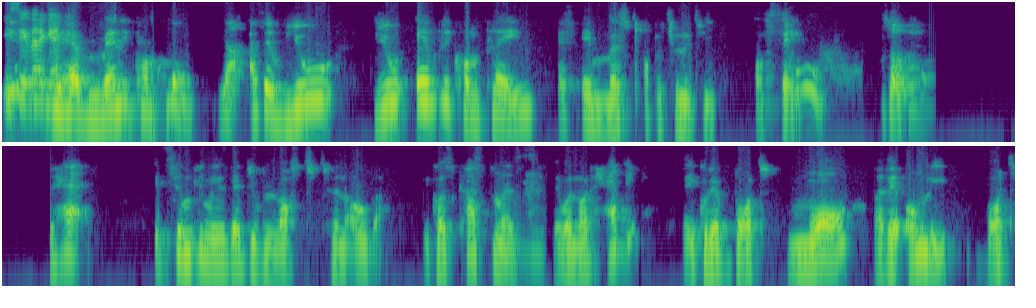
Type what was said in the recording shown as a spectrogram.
you say that again? You have many complaints. Yeah, I say view view every complaint as a missed opportunity of sale. Ooh. So you have it simply means that you've lost turnover because customers they were not happy. They could have bought more, but they only bought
